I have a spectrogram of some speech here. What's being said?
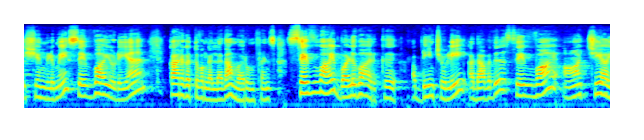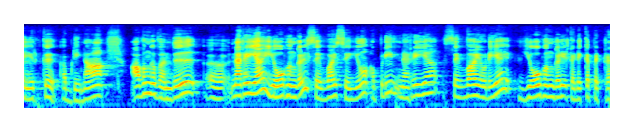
விஷயங்களுமே செவ்வாயுடைய காரகத்துவங்களில் தான் வரும் ஃப்ரெண்ட்ஸ் செவ்வாய் வலுவாக இருக்குது அப்படின்னு சொல்லி அதாவது செவ்வாய் ஆட்சியாக இருக்குது அப்படின்னா அவங்க வந்து நிறையா யோகங்கள் செவ்வாய் செய்யும். அப்படி நிறையா செவ்வாயுடைய யோகங்கள் கிடைக்கப்பெற்ற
